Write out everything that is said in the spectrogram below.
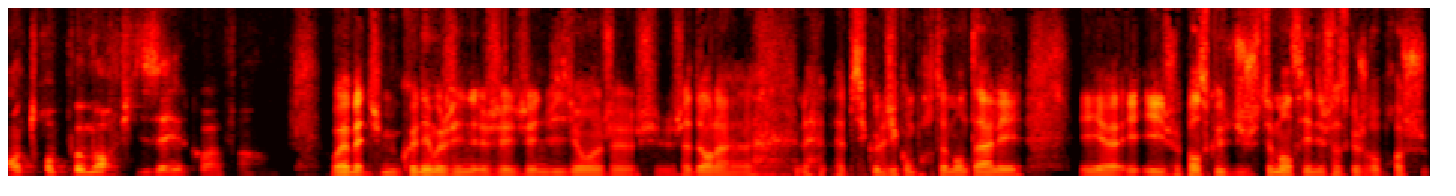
anthropomorphisés, quoi. Ouais, bah, tu me connais, moi j'ai une, vision, j'adore la, psychologie comportementale et, je pense que justement c'est une des choses que je reproche,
